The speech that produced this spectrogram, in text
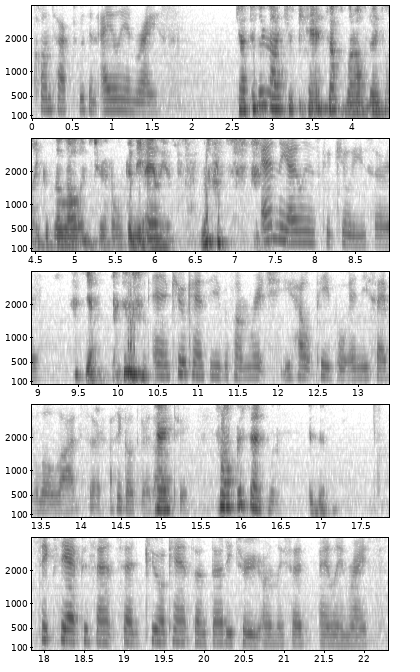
contact with an alien race? Yeah, I definitely like your cancer when I'm doing something because they're well into like the aliens. And the aliens could kill you, so yeah. and cure cancer you become rich, you help people and you save a lot of lives, so I think I'd go that Okay. one too. Twelve percent is it? 68% said cure cancer and 32 only said alien race.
